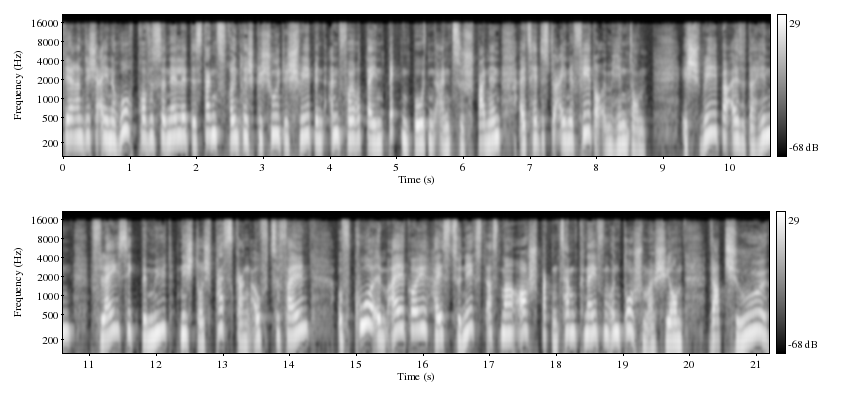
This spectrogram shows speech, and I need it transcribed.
während dich eine hochprofessionelle, distanzfreundlich geschulte Schwebin anfeuert, deinen Beckenboden anzuspannen, als hättest du eine Feder im Hintern. Ich schwebe also dahin, fleißig bemüht, nicht durch Passgang aufzufallen, auf Kur im Allgäu heißt zunächst erstmal Arschbacken zusammenkneifen und durchmarschieren. Werd Schuh.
